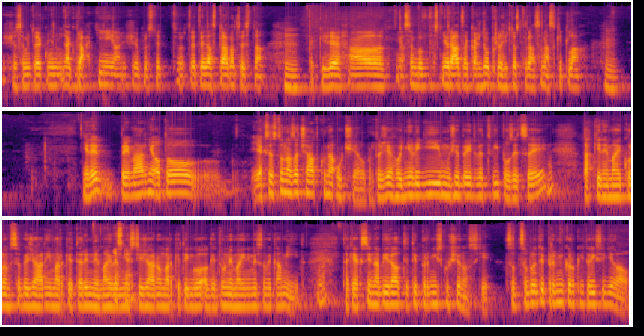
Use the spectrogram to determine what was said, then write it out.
že se mi to jako nějak vrátí a že prostě to, to, to je ta správná cesta. Hmm. Takže uh, já jsem byl vlastně rád za každou příležitost, která se naskytla. Hmm. Jde primárně o to, jak se to na začátku naučil, protože hodně lidí může být ve tvý pozici, hmm. taky nemají kolem sebe žádný marketery, nemají Jasně. ve městě žádnou marketingovou agenturu, nemají jinými slovy kam jít. Hmm. Tak jak jsi nabíral ty, ty první zkušenosti? Co, co byly ty první kroky, které jsi dělal?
